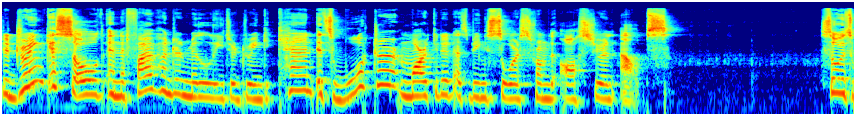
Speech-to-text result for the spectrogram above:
The drink is sold in a 500 milliliter drink can. It's water marketed as being sourced from the Austrian Alps. So it's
